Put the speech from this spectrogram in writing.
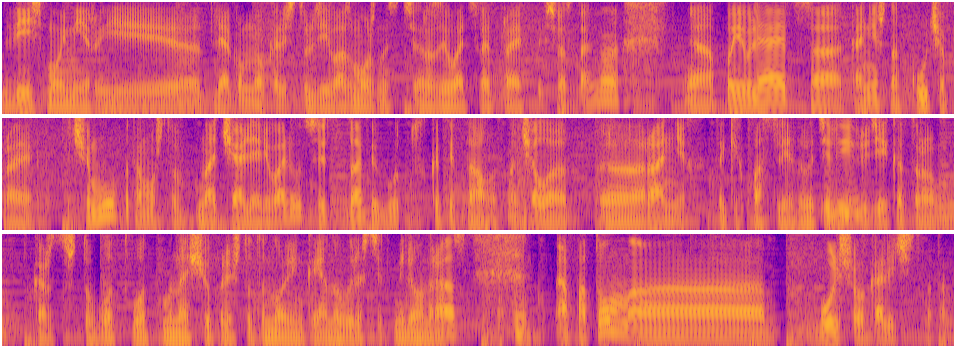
весь мой мир и для огромного количества людей возможность развивать свои проекты и все остальное, э, появляется, конечно, куча проектов. Почему? Потому что в начале революции туда бегут капиталы. Сначала э, ранних таких последователей, Мгм. людей, которым кажется, что вот-вот мы нащупали что-то новенькое, и оно вырастет миллион раз. А потом э, большего количества, там,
